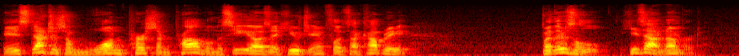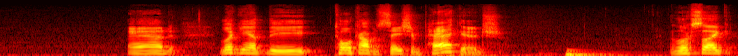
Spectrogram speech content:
It's not just a one person problem. The CEO has a huge influence on the company, but there's a he's outnumbered. And looking at the total compensation package, it looks like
